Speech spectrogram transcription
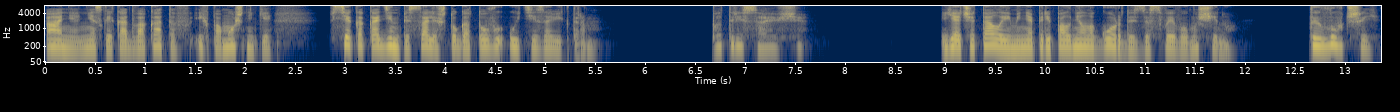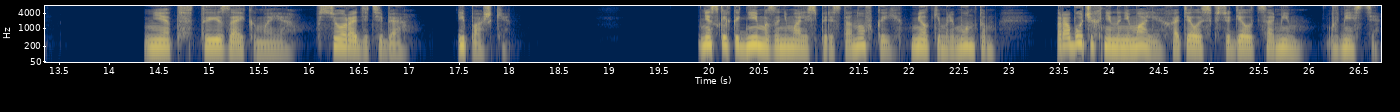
Аня, несколько адвокатов, их помощники — все как один писали, что готовы уйти за Виктором. «Потрясающе», я читала, и меня переполняла гордость за своего мужчину. «Ты лучший!» «Нет, ты, зайка моя, все ради тебя. И Пашки». Несколько дней мы занимались перестановкой, мелким ремонтом. Рабочих не нанимали, хотелось все делать самим, вместе.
